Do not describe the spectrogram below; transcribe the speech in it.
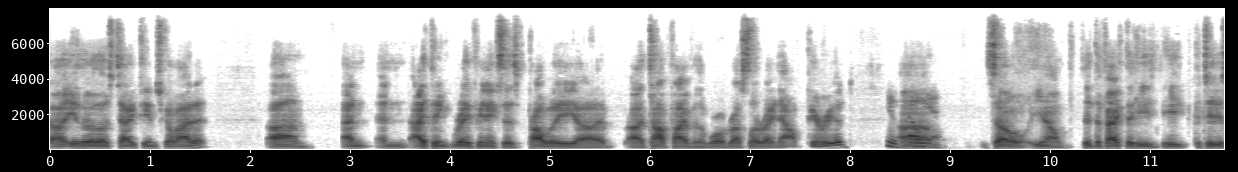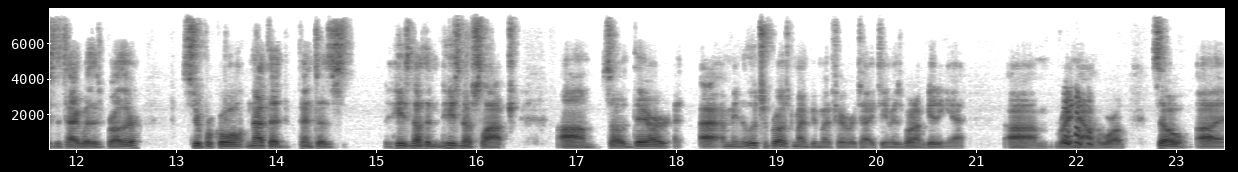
uh, either of those tag teams go at it. Um, and and I think Rey Fenix is probably uh, uh, top five in the world wrestler right now. Period. Dude, Um, yeah. So you know the, the fact that he he continues to tag with his brother, super cool. Not that Penta's he's nothing he's no slouch. Um, so they are. I mean, the Lucha Bros might be my favorite tag team. Is what I'm getting at. Um, right now in the world. So uh,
